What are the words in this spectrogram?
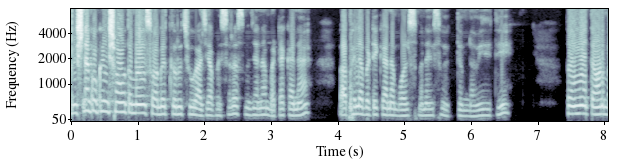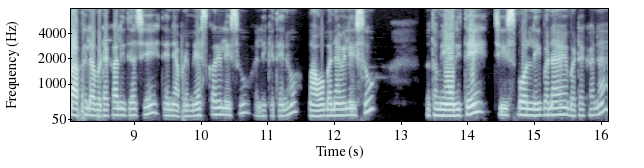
કૃષ્ણ કુકિંગ શોમાં હું તમારું સ્વાગત કરું છું. આજે આપણે સરસ મજાના બટાકાના, બાફેલા બટાકાના બોલ્સ બનાવીશું એકદમ નવી રીતે. તો અહીંયા ત્રણ બાફેલા બટાકા લીધા છે. તેને આપણે મેશ કરી લઈશું એટલે કે તેનો માવો બનાવી લઈશું. તો તમે આ રીતે ચીઝ બોલ નહીં બનાવે બટાકાના.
